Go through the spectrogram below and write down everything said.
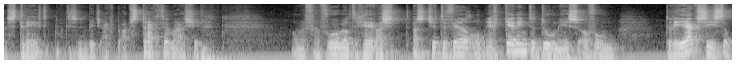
streeft. Het is een beetje ab- abstract, hè, maar als je, om even een voorbeeld te geven, als, je, als het je te veel om erkenning te doen is of om de reacties op,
